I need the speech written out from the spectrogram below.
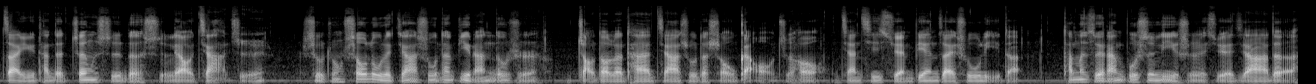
在于它的真实的史料价值。书中收录的家书，它必然都是。找到了他家书的手稿之后，将其选编在书里的。他们虽然不是历史学家的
